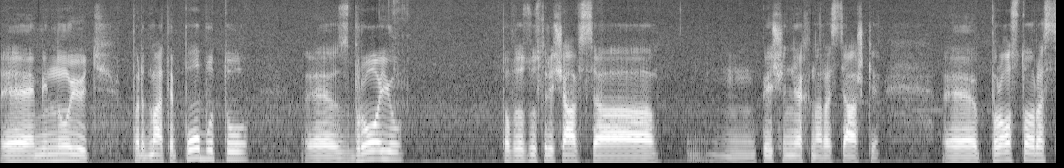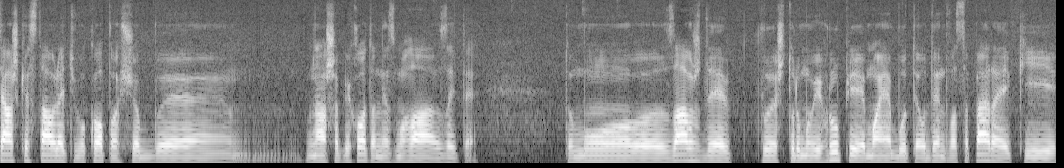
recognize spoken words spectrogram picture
е, мінують предмети побуту, е, зброю. Тобто зустрічався м, печенег на розтяжки. Е, Просто розтяжки ставлять в окопах, щоб е, наша піхота не змогла зайти. Тому завжди в штурмовій групі має бути один-два сапера, які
